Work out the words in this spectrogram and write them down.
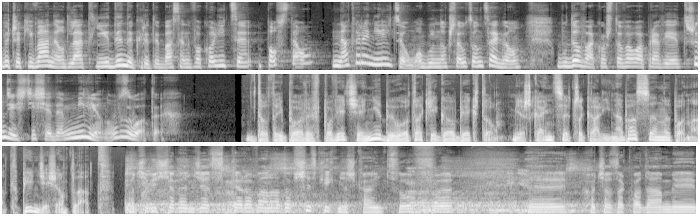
Wyczekiwany od lat jedyny kryty basen w okolicy powstał na terenie liceum ogólnokształcącego. Budowa kosztowała prawie 37 milionów złotych. Do tej pory w powiecie nie było takiego obiektu. Mieszkańcy czekali na basen ponad 50 lat. Oczywiście będzie skierowana do wszystkich mieszkańców, e, e, chociaż zakładamy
